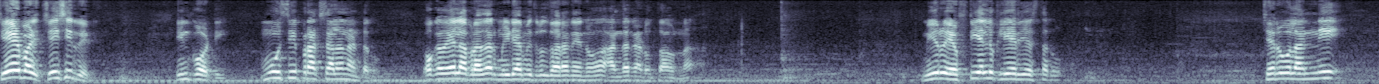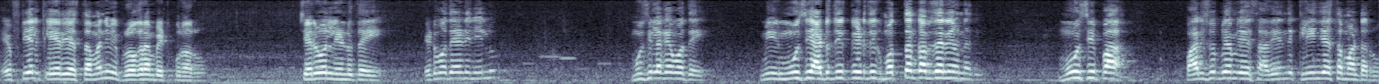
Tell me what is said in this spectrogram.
చేయబడి చేసిర్రు ఇది. ఇంకోటి మూసి ప్రక్షాళన అంటారు. ఒకవేళ బ్రదర్ మీడియా మిత్రుల ద్వారా నేను అందరిని అడుగుతా ఉన్నా మీరు ఎఫ్టీఎల్ క్లియర్ చేస్తారు. చెరువులన్నీ ఎఫ్టీఎల్ క్లియర్ చేస్తామని మీ ప్రోగ్రాం పెట్టుకున్నారు. చెరువులు నిండుతాయి. ఎటు పోతాయండి నీళ్ళు మూసీలకే పోతాయి. మీ మూసి అటు దిక్కు ఇటు దిక్కు మొత్తం కబ్జానే ఉన్నది. మూసి ప పరిశుభ్రం చేస్తా అదేంది? క్లీన్ చేస్తామంటారు.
